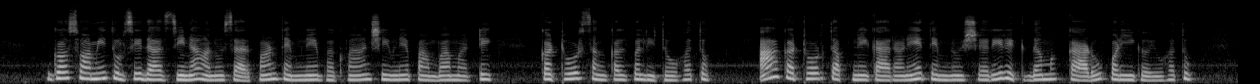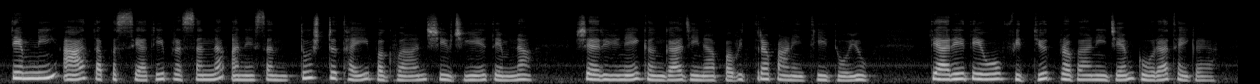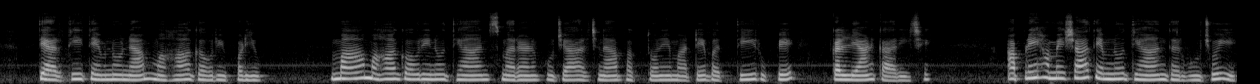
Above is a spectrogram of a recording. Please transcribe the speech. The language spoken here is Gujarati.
ગોસ્વામી તુલસીદાસજીના અનુસાર પણ તેમણે ભગવાન શિવને પામવા માટે કઠોર સંકલ્પ લીધો હતો. આ કઠોર તપને કારણે તેમનું શરીર એકદમ કાળું પડી ગયું હતું. તેમની આ તપસ્યાથી પ્રસન્ન અને સંતુષ્ટ થઈ ભગવાન શિવજીએ તેમના શરીરને ગંગાજીના પવિત્ર પાણીથી ધોયું. ત્યારે તેઓ વિદ્યુત પ્રભાની જેમ ગોરા થઈ ગયા. ત્યારથી તેમનું નામ મહાગૌરી પડ્યું. મા મહાગૌરીનું ધ્યાન, સ્મરણ, પૂજા અર્ચના ભક્તોને માટે બધી રૂપે કલ્યાણકારી છે. આપણે હંમેશા તેમનું ધ્યાન ધરવું જોઈએ.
